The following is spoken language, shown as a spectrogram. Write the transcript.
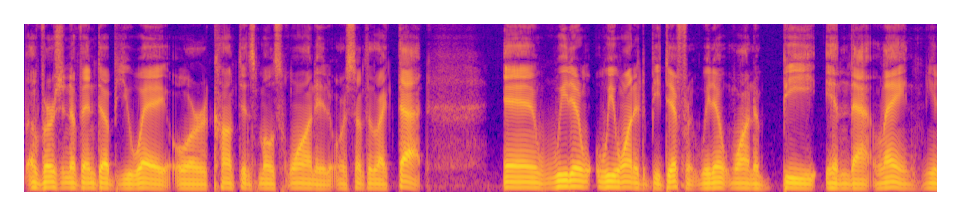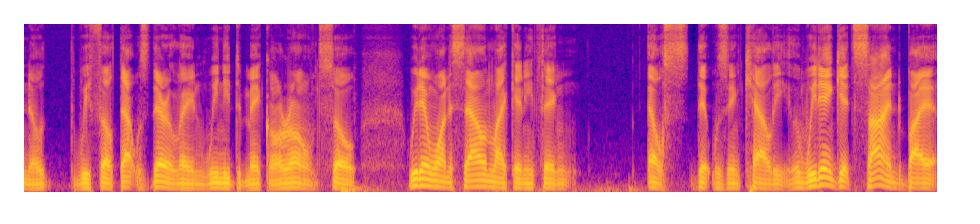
a version of NWA or Compton's Most Wanted or something like that. And we didn't. We wanted to be different. We didn't want to be in that lane. You know, we felt that was their lane. We need to make our own. So we didn't want to sound like anything else that was in Cali. And we didn't get signed by a,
